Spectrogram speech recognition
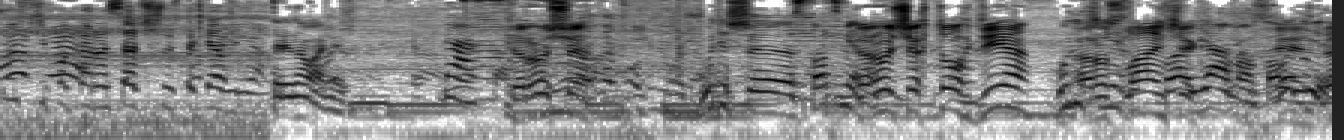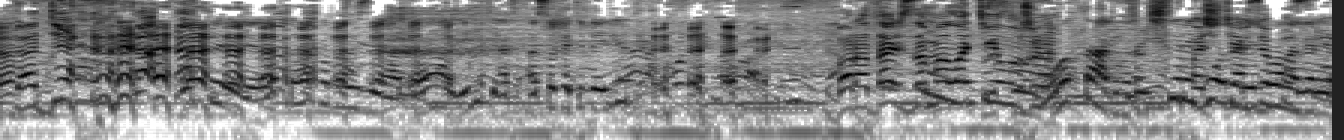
Щось типа карася, чи щось таке. Соревнованиях. короче, Будешь э, спортсменом. короче, кто где, Будешь а Русланчик по ямам, по здесь, да? Да где? Вот ты, вот так вот, друзья, да, видите, а, сколько тебе лет? Бородач замолотил уже. Вот так, уже 4 Почти года ребенок говорит,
